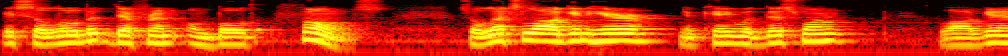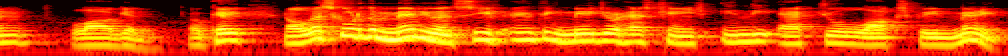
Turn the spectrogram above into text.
It's a little bit different on both phones. So let's log in here, okay, with this one. Log in, log in, okay? Now let's go to the menu and see if anything major has changed in the actual lock screen menu.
